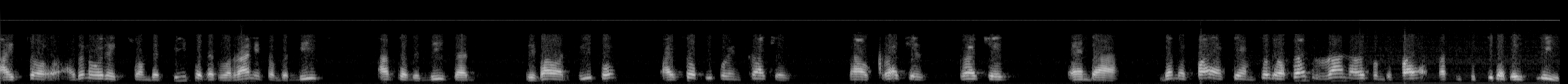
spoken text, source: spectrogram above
I saw, I don't know whether it's from the people that were running from the beast after the beast had devoured people. I saw people in crutches, now crutches, crutches, and uh, then a fire came. So they were trying to run away from the fire, but you could see that they slid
